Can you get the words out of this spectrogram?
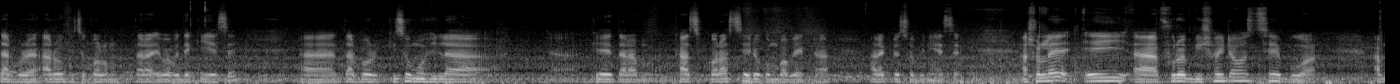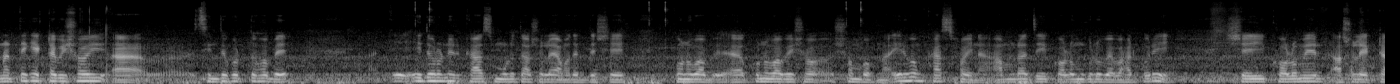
তারপরে আরও কিছু কলম তারা এভাবে দেখিয়েছে। তারপর কিছু মহিলা কে তারা কাজ করাচ্ছে, এরকমভাবে একটা আরেকটা ছবি নিয়েছে। আসলে এই পুরো বিষয়টা হচ্ছে বুয়া। আপনার থেকে একটা বিষয় চিন্তা করতে হবে। এই ধরনের কাজ মূলত আসলে আমাদের দেশে কোনোভাবে কোনোভাবে সম্ভব না। এরকম কাজ হয় না। আমরা যে কলমগুলো ব্যবহার করি, সেই কলমের আসলে একটা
